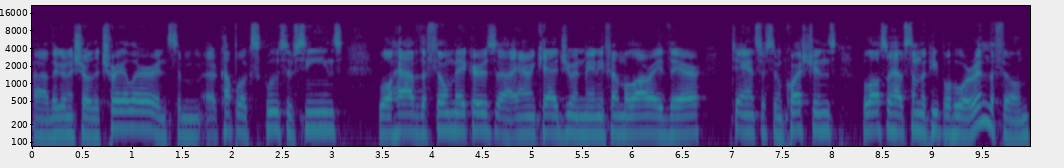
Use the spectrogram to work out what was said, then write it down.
Uh, they're going to show the trailer and some a couple exclusive scenes. We'll have the filmmakers, uh, Aaron Cadieux and Manny Famolare, there to answer some questions. We'll also have some of the people who are in the film.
